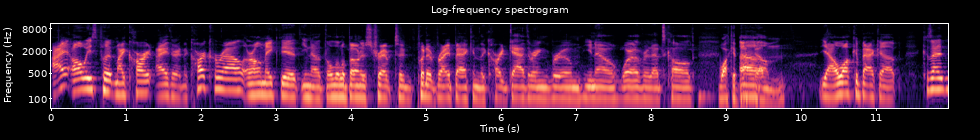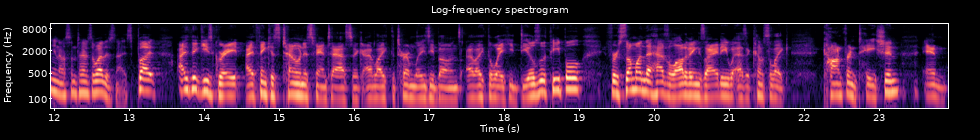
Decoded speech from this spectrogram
I always put my cart either in the cart corral or I'll make the you know the little bonus trip to put it right back in the cart gathering room. You know wherever that's called. Walk it back up. Yeah, I'll walk it back up because I, you know, sometimes the weather's nice. But I think he's great. I think his tone is fantastic. I like the term lazy bones. I like the way he deals with people. For someone that has a lot of anxiety as it comes to like confrontation and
